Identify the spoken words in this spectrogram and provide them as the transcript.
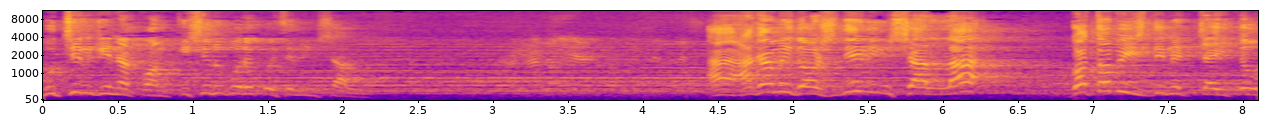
বুঝছেন কিনা কন? কিসের উপরে কইছেন ইনশাআল্লাহ? আগামী দশ দিন ইনশাআল্লাহ গত বিশ দিনের চাইতেও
